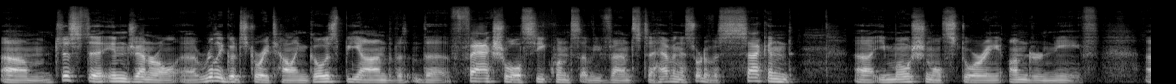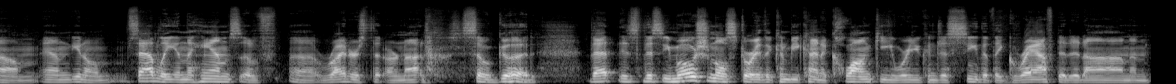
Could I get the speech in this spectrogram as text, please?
Um, just uh, in general, uh, really good storytelling goes beyond the, the factual sequence of events to having a sort of a second uh, emotional story underneath. Um, and, you know, sadly, in the hands of uh, writers that are not so good, that is this emotional story that can be kind of clunky where you can just see that they grafted it on and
